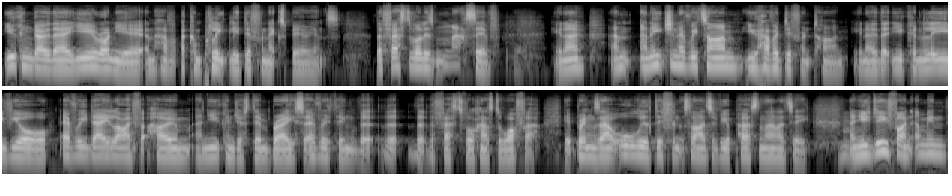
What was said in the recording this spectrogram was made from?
You can go there year on year and have a completely different experience. The festival is massive. You know, and and each and every time you have a different time. You know that you can leave your everyday life at home and you can just embrace everything that that, that the festival has to offer. It brings out all the different sides of your personality, mm-hmm. and you do find. I mean,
